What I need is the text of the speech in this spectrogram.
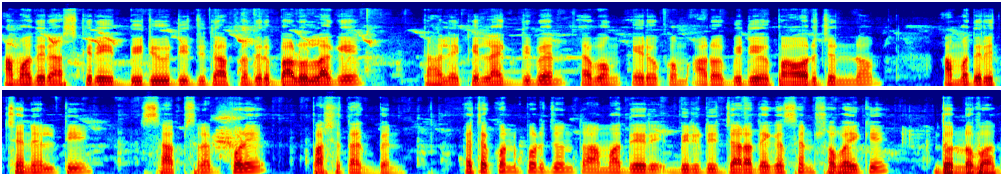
আমাদের আজকের এই ভিডিওটি যদি আপনাদের ভালো লাগে, তাহলে একটি লাইক দিবেন এবং এরকম আরও ভিডিও পাওয়ার জন্য আমাদের চ্যানেলটি সাবস্ক্রাইব করে পাশে থাকবেন। এতক্ষণ পর্যন্ত আমাদের ভিডিওটি যারা দেখেছেন সবাইকে ধন্যবাদ.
